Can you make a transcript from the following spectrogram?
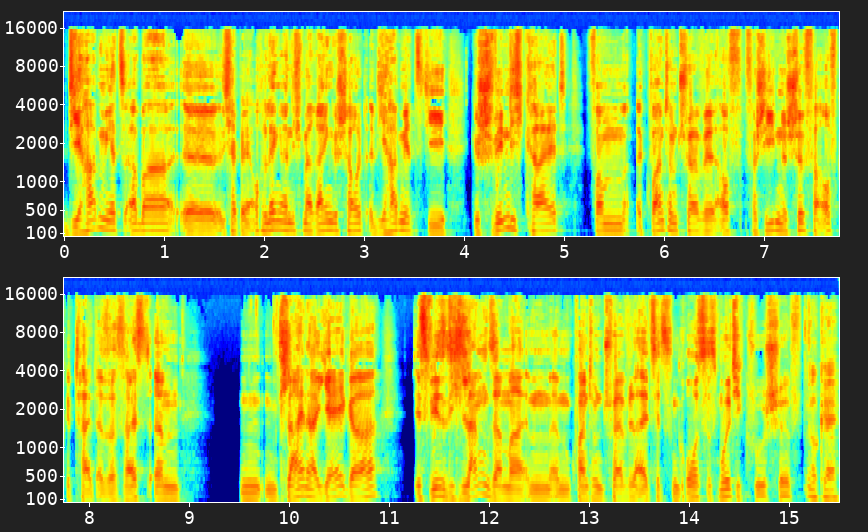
die haben jetzt aber, äh, ich habe ja auch länger nicht mehr reingeschaut, die haben jetzt die Geschwindigkeit vom Quantum Travel auf verschiedene Schiffe aufgeteilt. Also das heißt, ähm, ein, ein kleiner Jäger ist wesentlich langsamer im, im Quantum Travel als jetzt ein großes Multicrew-Schiff. Okay.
